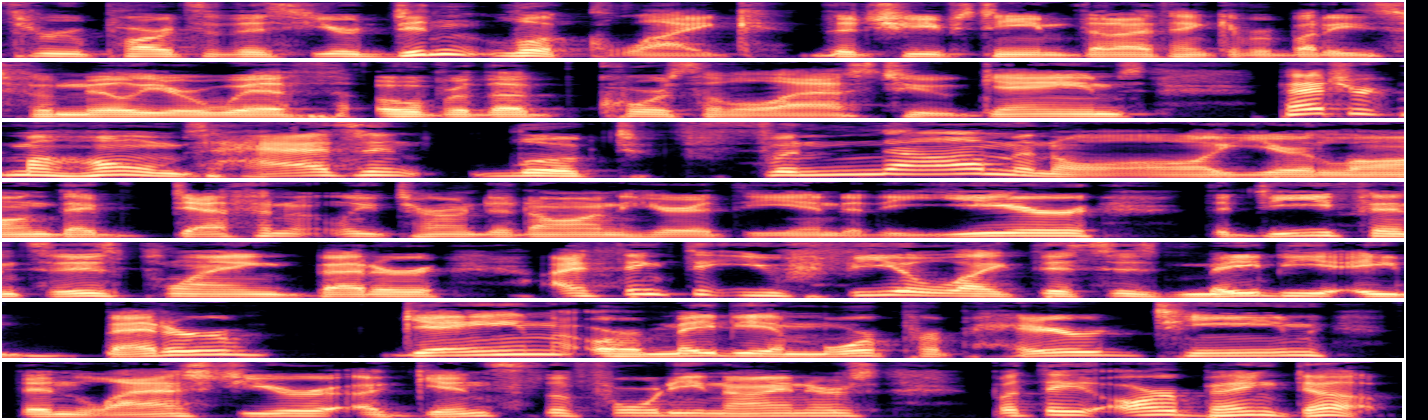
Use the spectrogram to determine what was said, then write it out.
through parts of this year didn't look like the Chiefs team that I think everybody's familiar with over the course of the last two games. Patrick Mahomes hasn't looked phenomenal all year long. They've definitely turned it on here at the end of the year. The defense is playing better. I think that you feel like this is maybe a better game or maybe a more prepared team than last year against the 49ers, but they are banged up.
